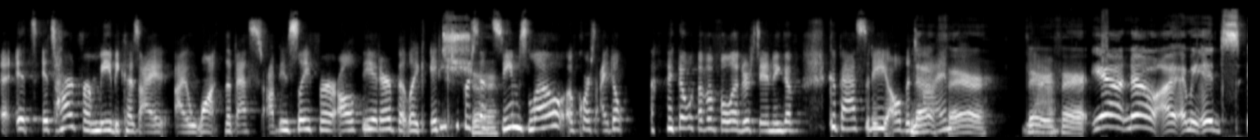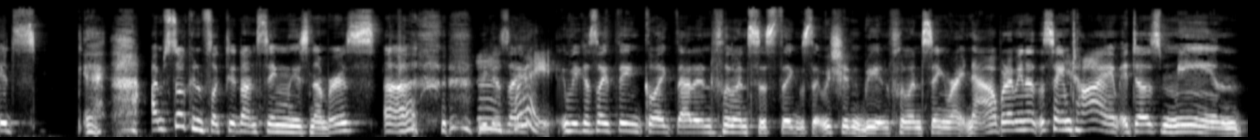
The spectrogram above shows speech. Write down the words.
Uh, it's it's hard for me because I I want the best, obviously, for all theater. But like 82 Sure. percent seems low. Of course, I don't I don't have a full understanding of capacity all the No, time. fair. Very Yeah. fair. Yeah, no, I, I mean, it's, it's, I'm still conflicted on seeing these numbers, uh, because I, Mm, right. because I think like that influences things that we shouldn't be influencing right now. But I mean, at the same time, it does mean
